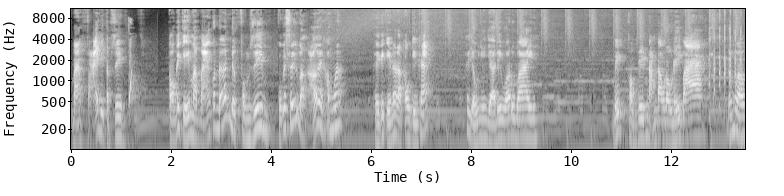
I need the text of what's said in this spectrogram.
Bạn phải đi tập gym. Còn cái chuyện mà bạn có đến được phòng gym của cái xứ bạn ở hay không á, thì cái chuyện đó là câu chuyện khác. Ví dụ như giờ đi qua Dubai đi. Biết phòng gym nằm đâu đâu đi ba, đúng không?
